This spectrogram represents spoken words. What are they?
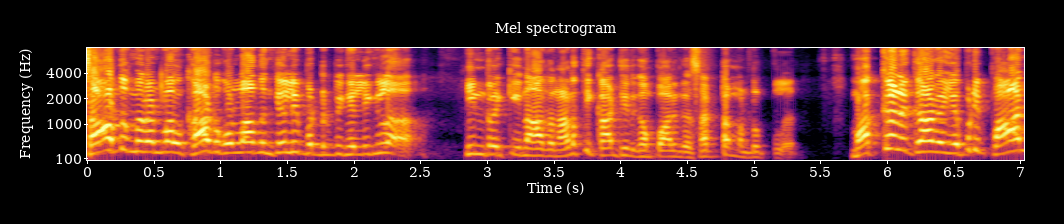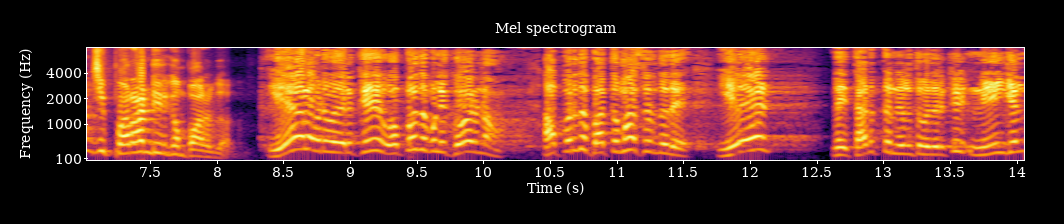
சாது மிரண்டால் காடு கொள்ளாதுன்னு கேள்விப்பட்டிருப்பீங்க இல்லைங்களா? இன்றைக்கு நான் அதை நடத்தி காட்டியிருக்கேன் பாருங்க சட்டமன்றத்தில். மக்களுக்காக எப்படி பாஞ்சி பராண்டி இருக்கேன் பாருங்க. ஏல விடுவதற்கு ஒப்பந்த புள்ளி கோரணும்? அப்ப இருந்து பத்து மாசம் இருந்தது. ஏன் இதை தடுத்து நிறுத்துவதற்கு நீங்கள்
